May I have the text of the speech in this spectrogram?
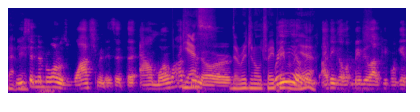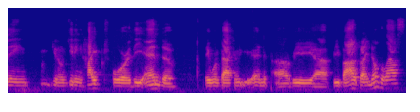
Batman. You said number one was Watchmen. Is it the Al Moore Watchmen yes, or the original trade really? paper. Yeah. I think maybe a lot of people getting you know getting hyped for the end of. They went back and, and uh, re uh, rebought it, but I know the last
